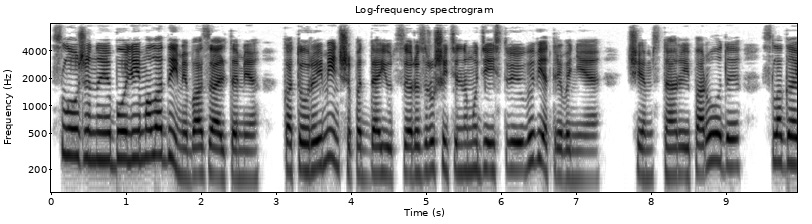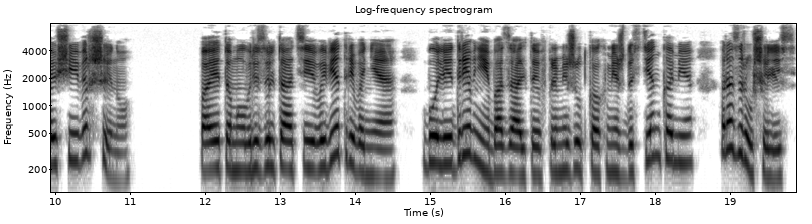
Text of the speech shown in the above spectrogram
сложенные более молодыми базальтами, которые меньше поддаются разрушительному действию выветривания, чем старые породы, слагающие вершину. Поэтому в результате выветривания более древние базальты в промежутках между стенками разрушились,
